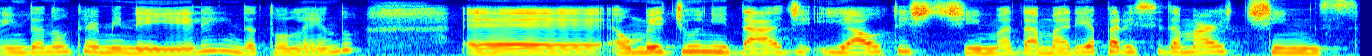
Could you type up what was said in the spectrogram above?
ainda não terminei ele, ainda estou lendo. É, é o Mediunidade e Autoestima, da Maria Aparecida Martins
